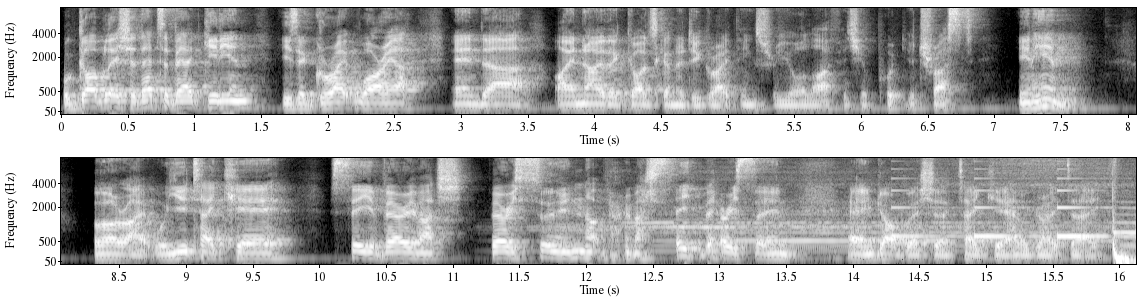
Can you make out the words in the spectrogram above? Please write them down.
Well, God bless you. That's about Gideon. He's a great warrior, and uh, I know that God's going to do great things through your life as you put your trust in Him. All right. Well, you take care. See you very much, very soon. Not very much. See you very soon. And God bless you. Take care. Have a great day.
